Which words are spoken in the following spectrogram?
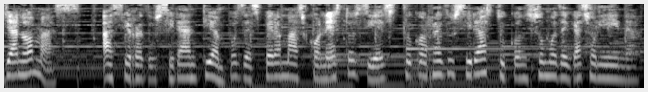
Ya no más, así reducirán tiempos de espera más con estos 10 trucos reducirás tu consumo de gasolina.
